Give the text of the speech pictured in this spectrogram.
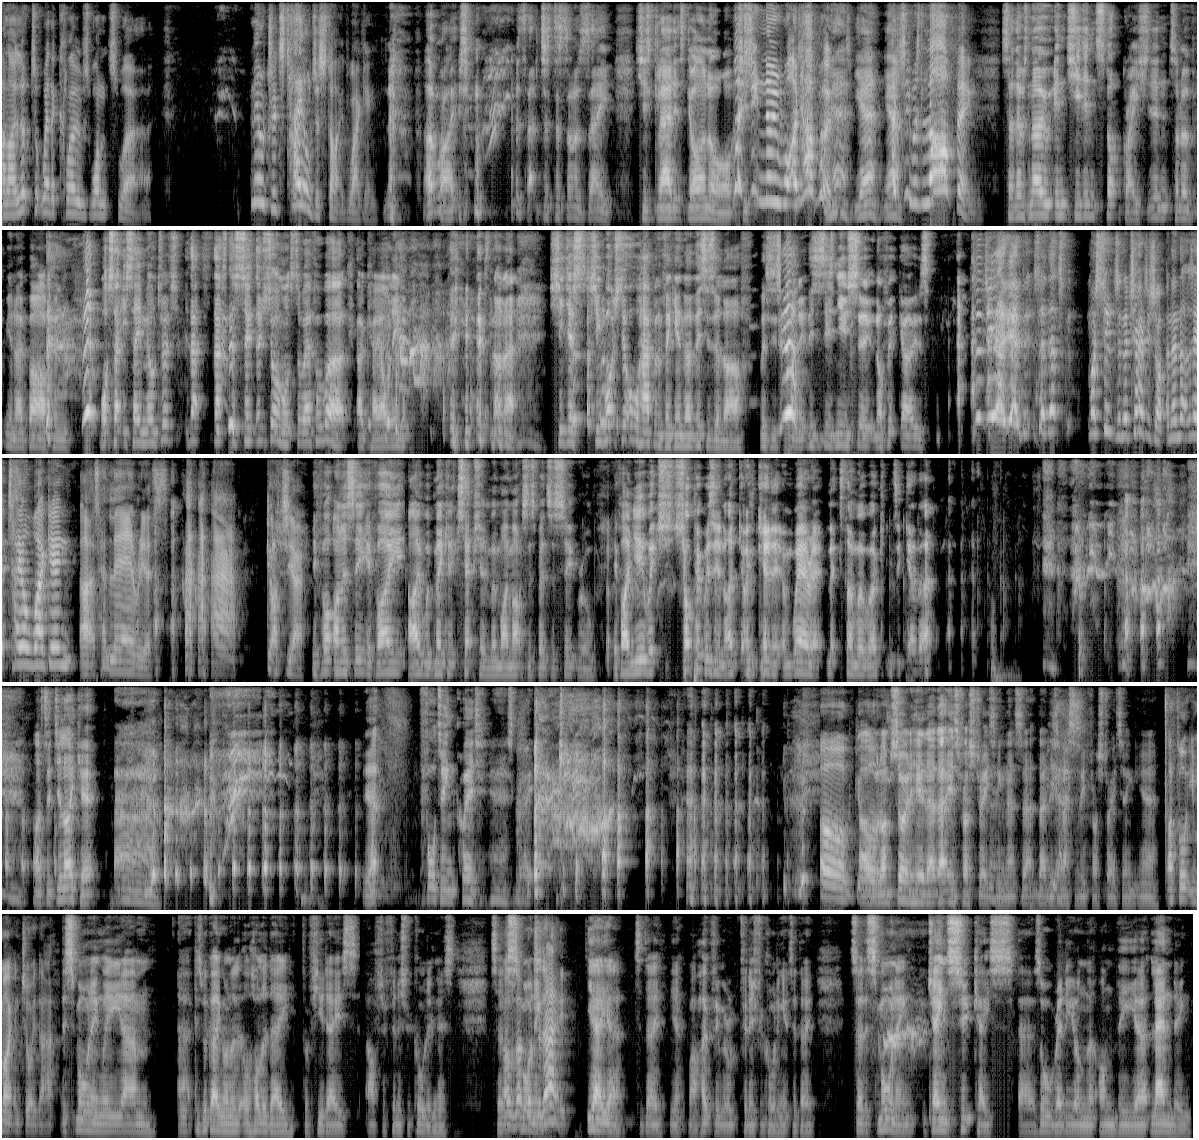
and I looked at where the clothes once were. Mildred's tail just started wagging. Oh right. Is that just to sort of say she's glad it's gone, or Like she's- she knew what had happened. yeah, yeah, yeah. And she was laughing. So there was no. In, she didn't stop Grace. She didn't sort of you know bark and. What's that you say, Mildred? That's that's the suit that Seann wants to wear for work. Okay, I'll leave it. it's not that. She just she watched it all happen, thinking that this is a laugh. This is Yeah. funny. This is his new suit, and off it goes. So, yeah, yeah. So that's my suit's in the charity shop, and then that was it. Tail wagging. Ah, that's hilarious. gotcha. If I, honestly, if I I would make an exception when my Marks and Spencer suit rule. If I knew which shop it was in, I'd go and get it and wear it next time we're working together. I said, "Do you like it?" Ah. yeah, fourteen quid. Yeah, it's great. Oh god. Oh well, I'm sorry to hear that. That is frustrating. That's that. That is Yes. massively frustrating. Yeah. I thought you might enjoy that. this morning we um because we're going on a little holiday for a few days after I finish recording this. So Oh, this look, what morning, today? yeah, yeah, today, yeah. Well, hopefully we'll finish recording it today. So this morning, Jane's suitcase uh, is already on the on the uh, landing.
